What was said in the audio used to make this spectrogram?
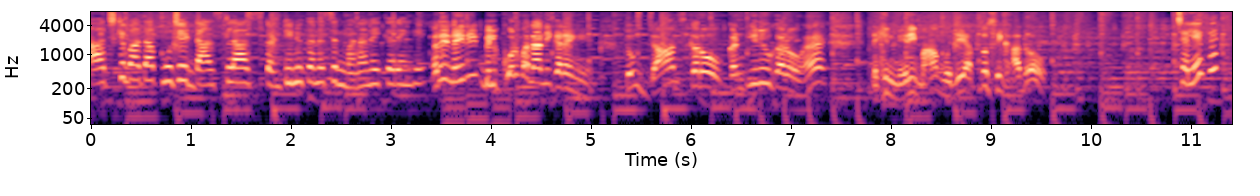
आज के बाद आप मुझे डांस क्लास कंटिन्यू करने से मना नहीं करेंगे? अरे नहीं नहीं बिल्कुल मना नहीं करेंगे। तुम डांस करो कंटिन्यू करो है? लेकिन मेरी माँ मुझे अब तो सिखा दो। चलिए फिर।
